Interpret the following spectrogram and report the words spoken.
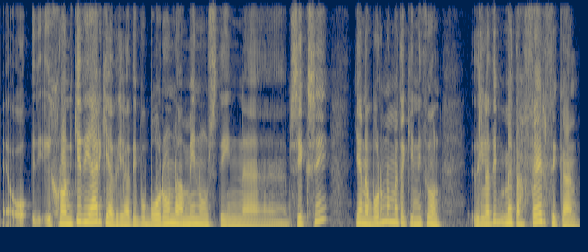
Ε, η χρονική διάρκεια δηλαδή που μπορούν να μείνουν στην ε, ψήξη για να μπορούν να μετακινηθούν δηλαδή μεταφέρθηκαν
